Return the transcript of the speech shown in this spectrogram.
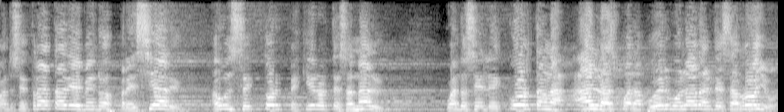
cuando se trata de menospreciar a un sector pesquero artesanal, cuando se le cortan las alas para poder volar al desarrollo.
